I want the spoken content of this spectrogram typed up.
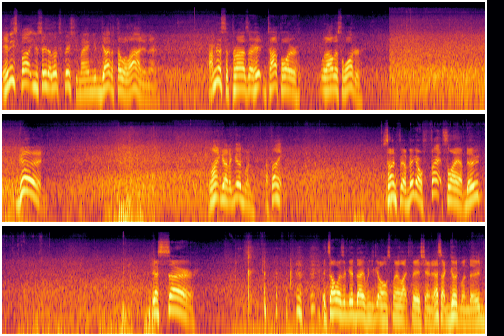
Any spot you see that looks fishy, man, you've got to throw a line in there. I'm just surprised they're hitting top water with all this water. Good. Link got a good one, I think. Sunfish, a big old fat slab, dude. Yes, sir. it's always a good day when you go home smelling like fish, it? That's a good one, dude.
